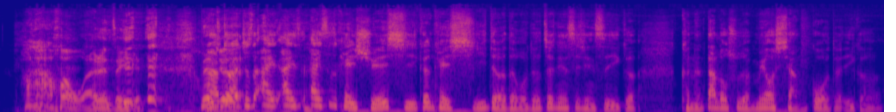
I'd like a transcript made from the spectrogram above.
好，换我来认真一点。对啊，对啊，就是爱爱爱是可以学习跟可以习得的。我觉得这件事情是一个可能大多数人没有想过的一个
